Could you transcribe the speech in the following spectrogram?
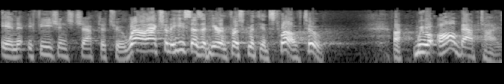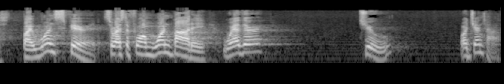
in Ephesians chapter 2. Well, actually, he says it here in 1 Corinthians 12 too. Uh, we were all baptized by one Spirit so as to form one body, whether Jew or Gentile,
